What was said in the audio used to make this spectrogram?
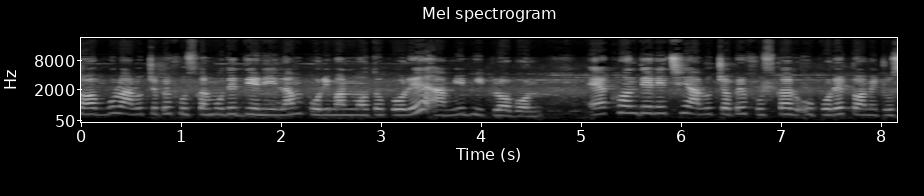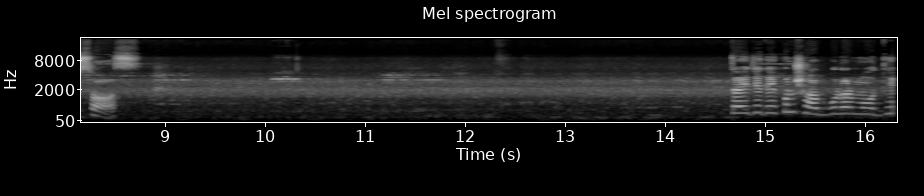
সবগুলো আলুর চপের ফুচকার মধ্যে দিয়ে নিলাম পরিমাণ মতো করে আমি ভিট লবণ। এখন দিয়ে নিচ্ছি আলুর চপের ফুচকার উপরে টমেটো সস। তো এই যে দেখুন, সবগুলোর মধ্যে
